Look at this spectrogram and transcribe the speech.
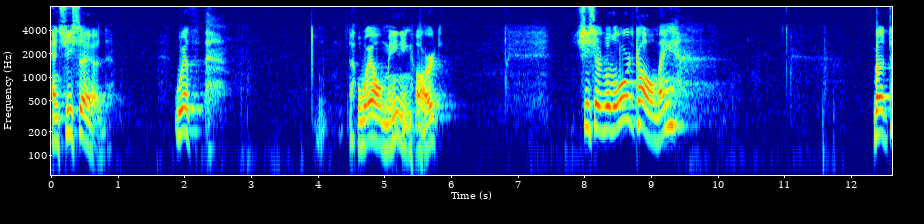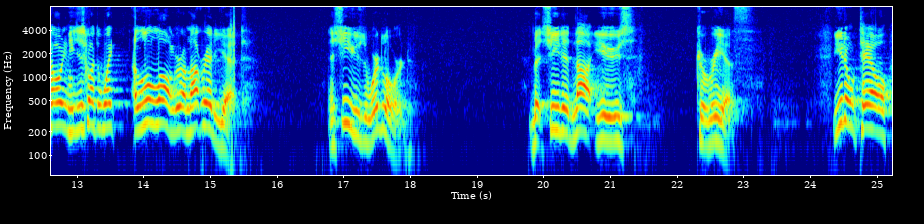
And she said, with a well meaning heart. She said, Well, the Lord called me. But I told him he's just going to wait a little longer. I'm not ready yet. And she used the word Lord. But she did not use kurios. You don't tell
